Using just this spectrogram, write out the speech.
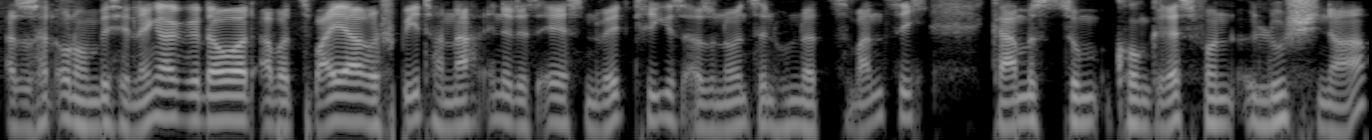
also es hat auch noch ein bisschen länger gedauert, aber zwei Jahre später nach Ende des Ersten Weltkrieges, also 1920, kam es zum Kongress von Luschna.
